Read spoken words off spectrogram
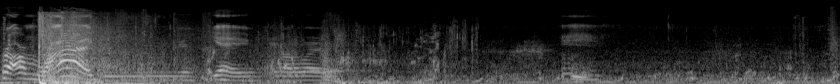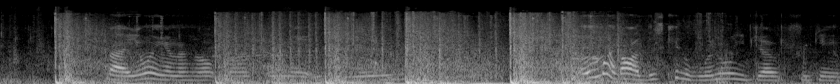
Bro, I'm lagging. Yay, I got away. Bro, you ain't gonna help my Oh my god, this kid literally just freaking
